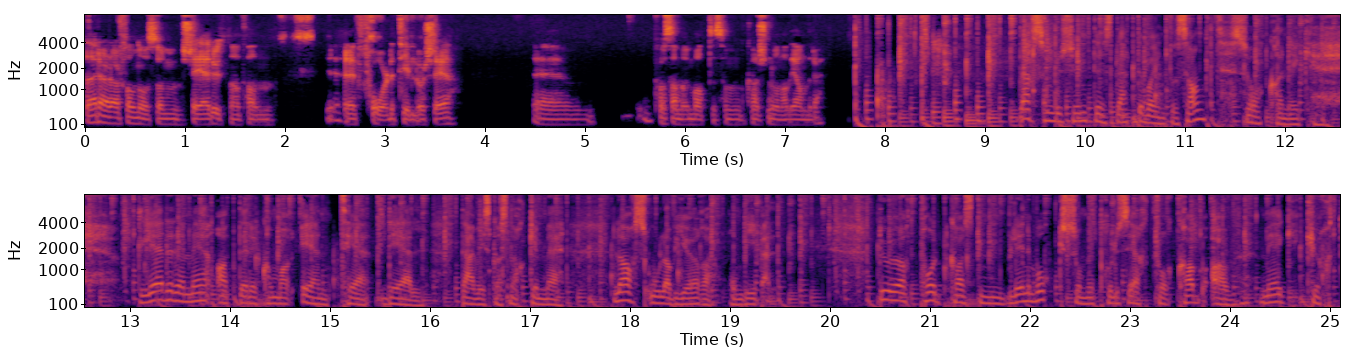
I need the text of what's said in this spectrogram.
der er det i hvert fall noe som skjer uten at han eh, får det til å skje. Eh, på samme måte som kanskje noen av de andre. Dersom du syntes dette var interessant, så kan jeg glede deg med at det kommer en til del der vi skal snakke med Lars Olav Gjøra om Bibelen. Du har hørt podkasten Blindebukk, som er produsert for KAB av meg, Kurt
